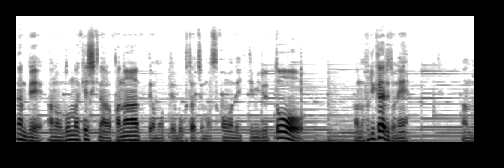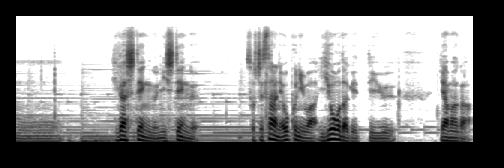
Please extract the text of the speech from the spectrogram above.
なので、あの、どんな景色なのかなって思って僕たちもそこまで行ってみると、あの、振り返るとね、あのー、東天狗、西天狗、そしてさらに奥には硫黄岳っていう山が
